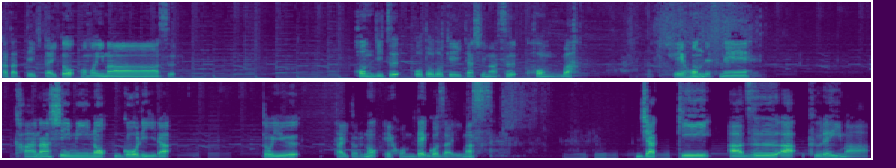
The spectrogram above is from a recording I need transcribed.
語っていきたいと思います。本日お届けいたします本は、絵本ですね。悲しみのゴリラというタイトルの絵本でございます。ジャッキー・アズーア・クレイマ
